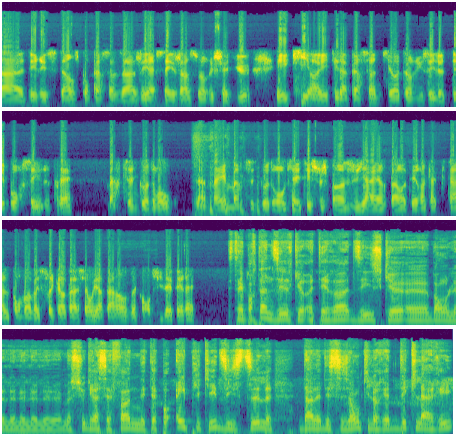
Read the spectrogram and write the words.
euh, des résidences pour personnes âgées à Saint-Jean-sur-Richelieu. Et qui a été la personne qui a autorisé le débourser du prêt? Martine Gaudreau. La même Martine Gaudreau qui a été suspendue hier par Otera Capital pour mauvaise fréquentation et apparence de conflit d'intérêt. C'est important de dire que Otera dise que euh, bon le, le, le, le monsieur Graceffa n'était pas impliqué, disent-ils, dans la décision, qu'il aurait déclaré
